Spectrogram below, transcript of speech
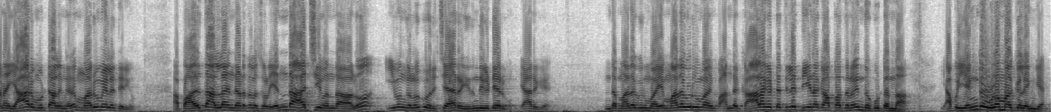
ஆனால் யார் முட்டாளுங்கிறது மறுமையில் தெரியும். அப்போ அதுதான் எல்லாம் இந்த இடத்துல சொல்ல எந்த ஆட்சி வந்தாலும் இவங்களுக்கு ஒரு சேர் இருந்துக்கிட்டே இருக்கும். யாருக்கு? இந்த மதகுருமாய மதகுருமா இப்போ அந்த காலகட்டத்திலே தீனை காப்பாற்றணும் இந்த கூட்டம் தான் அப்போ உளமாக்கல் எங்கே எங்க?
